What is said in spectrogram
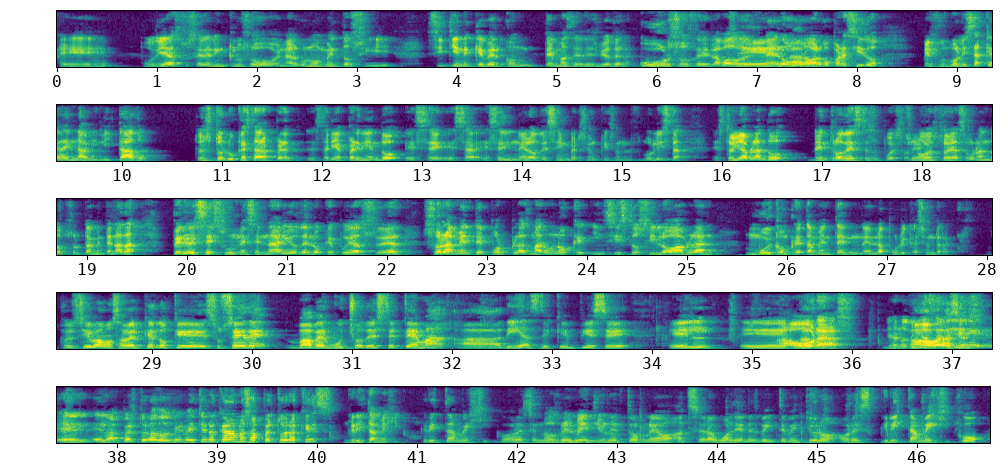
eh, pudiera suceder incluso en algún momento si, si tiene que ver con temas de desvío de recursos, de lavado de dinero o algo parecido, el futbolista queda inhabilitado entonces Toluca estaría perdiendo ese, ese dinero de esa inversión que hizo en el futbolista. Estoy hablando dentro de este supuesto, no estoy asegurando absolutamente nada, pero ese es un escenario de lo que pudiera suceder solamente por plasmar uno que, insisto, sí lo hablan muy concretamente en, la publicación de récords. Pues sí, vamos a ver qué es lo que sucede. Va a haber mucho de este tema a días de que empiece el... Eh, a horas. Ya no Ahora sí, el, Apertura 2021, ¿qué ahora no es Apertura? ¿Qué es? Grita México. Grita México, ahora es el nombre del, torneo. Antes era Guardianes 2021, ahora es Grita México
